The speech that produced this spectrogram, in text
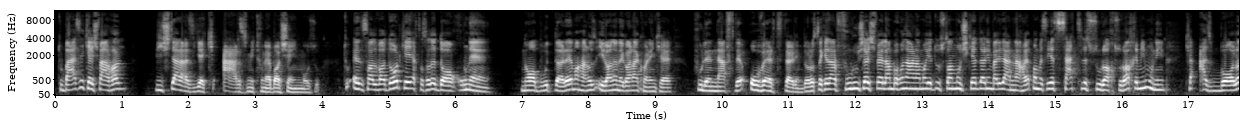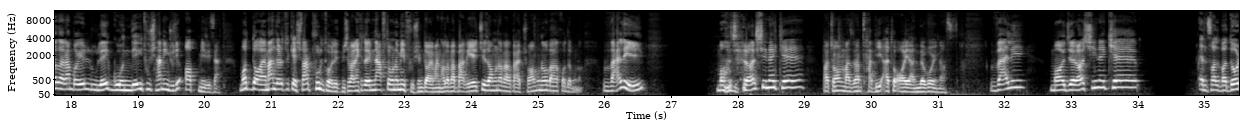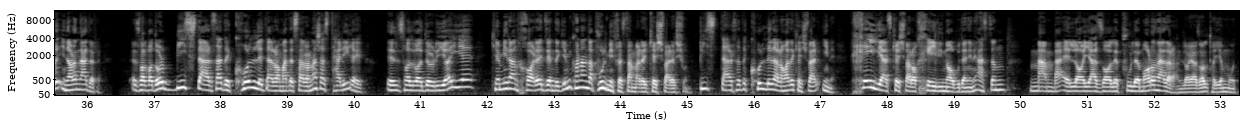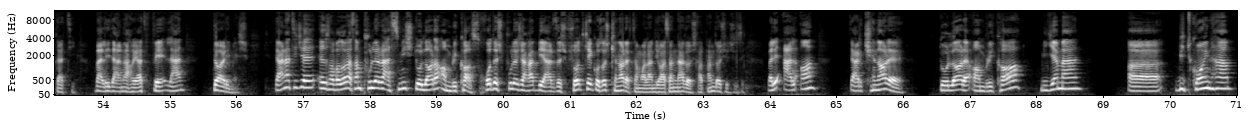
تو بعضی کشورها بیشتر از یک ارز می‌تونه باشه این موضوع. تو السالوادور که اقتصاد داغون نابود داره ما هنوز ایران رو نگاه نکنیم که پول نفت اوورت داریم. درسته که در فروشش فعلا با هنرنمای دوستان مشکل داریم ولی در نهایت ما مثل یه سطل سوراخ سوراخ میمونیم که از بالا دارن با یه لوله گنده ای توش همینجوری آب میریزن. ما دائما داره تو کشور پول تولید میشه برای اینکه داریم نفتمون رو میفروشیم دائما حالا و بقیه چیزامون و بچه‌هامون و خودمون ولی ماجراش اینه که بچه‌ها منظورم طبیعت و آینده و ایناست. ولی ماجراش اینه که السالوادور اینا رو نداره. السالوادور 20 درصد کل درآمد سرانش از طریق السالوادوریاییه که میرن خارج زندگی می‌کنن و پول میفرستن برای کشورشون. 20 درصد کل درآمد کشور اینه. خیلی از کشورها خیلی نابودن یعنی اصلا منبع لایزال پول ما رو ندارن. لایزال تا یه مدتی. ولی در نهایت فعلا داریمش. در نتیجه السالوادور اصلا پول رسمیش دلار آمریکاست. خودش پولش انقدر بی ارزش شد که گذاشت کنار احتمالاً. یا اصلا نداشت. حتما داشت چیزی. ولی الان در کنار دلار آمریکا میگه من بیت کوین هم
